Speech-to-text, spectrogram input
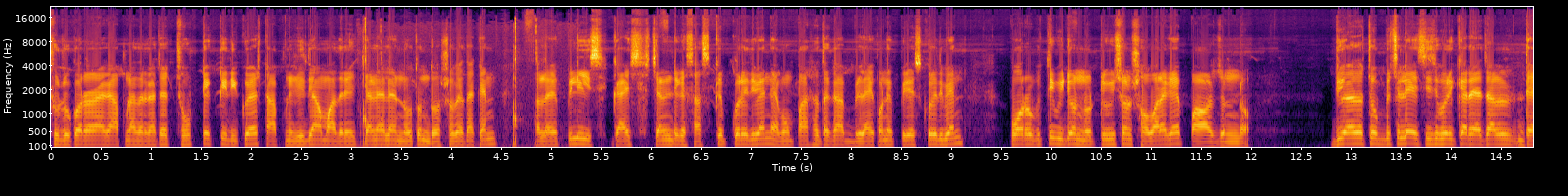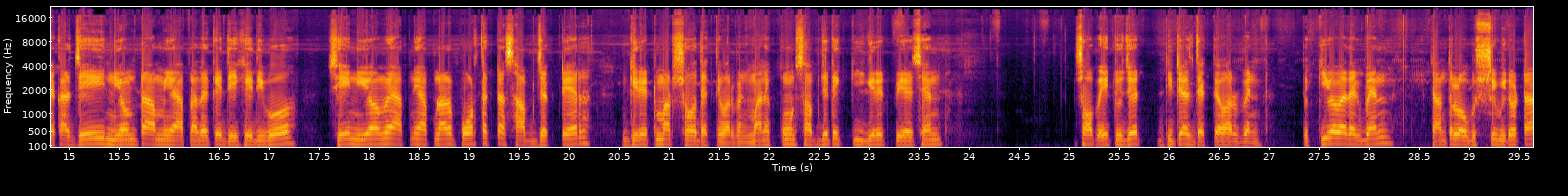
শুরু করার আগে আপনাদের কাছে ছোট্ট একটি রিকোয়েস্ট আপনি যদি আমাদের এই চ্যানেলে নতুন দর্শকে থাকেন, তাহলে প্লিজ গাইস চ্যানেলটিকে সাবস্ক্রাইব করে দিবেন এবং পাশে থাকা বেলাইকনে প্রেস করে দিবেন। পরবর্তী ভিডিও নোটিফিকেশন সবার আগে পাওয়ার জন্য। দুই হাজার চব্বিশ সালে এসএসসি পরীক্ষার রেজাল্ট দেখার যেই নিয়মটা আমি আপনাদেরকে দেখিয়ে দিব, সেই নিয়মে আপনি আপনার প্রত্যেকটা সাবজেক্টের গ্রেড মার্ক সহ দেখতে পারবেন। মানে কোন সাবজেক্টে কী গ্রেড পেয়েছেন, সব এ টু জেড ডিটেলস দেখতে পারবেন। তো কীভাবে দেখবেন? জানতে হলে অবশ্যই ভিডিওটা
